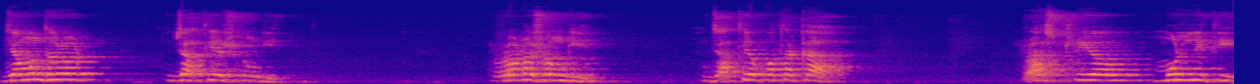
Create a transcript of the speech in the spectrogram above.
যেমন ধরুন, জাতীয় সংগীত, রণসঙ্গীত, জাতীয় পতাকা, রাষ্ট্রীয় মূলনীতি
